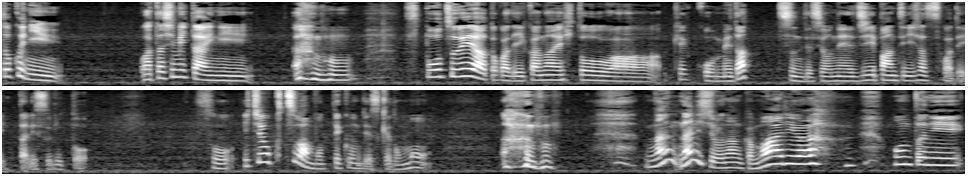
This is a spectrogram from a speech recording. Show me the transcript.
特に私みたいに あのスポーツウェアとかで行かない人は結構目立つんですよね。ジーパン T シャツとかで行ったりすると。そう。一応靴は持ってくんですけども。あのな何しろなんか周りが 本当に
